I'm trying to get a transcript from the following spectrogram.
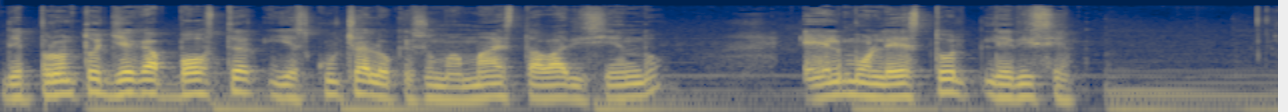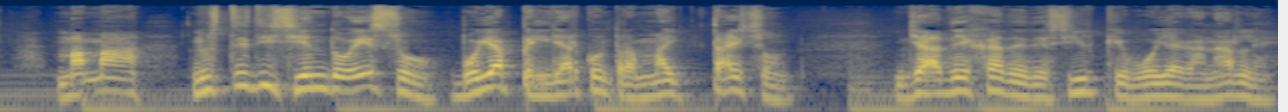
De pronto llega Buster y escucha lo que su mamá estaba diciendo. Él molesto le dice, Mamá, no estés diciendo eso. Voy a pelear contra Mike Tyson. Ya deja de decir que voy a ganarle.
